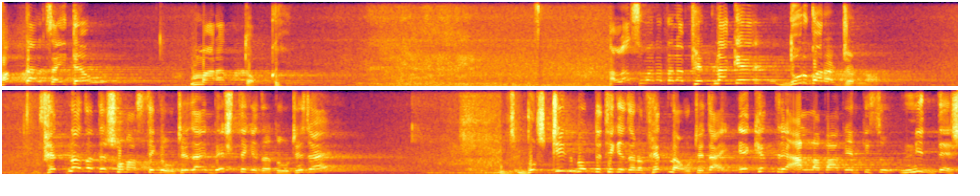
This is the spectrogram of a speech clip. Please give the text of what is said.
হত্যার চাইতেও মারাত্মক। আল্লাহ সুবাহ তালা ফেতনাকে দূর করার জন্য, ফেতনা যাতে সমাজ থেকে উঠে যায়, দেশ থেকে যাতে উঠে যায়, গোষ্ঠীর মধ্যে থেকে যেন ফেতনা উঠে যায়, এক্ষেত্রে আল্লাহ পাকের কিছু নির্দেশ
